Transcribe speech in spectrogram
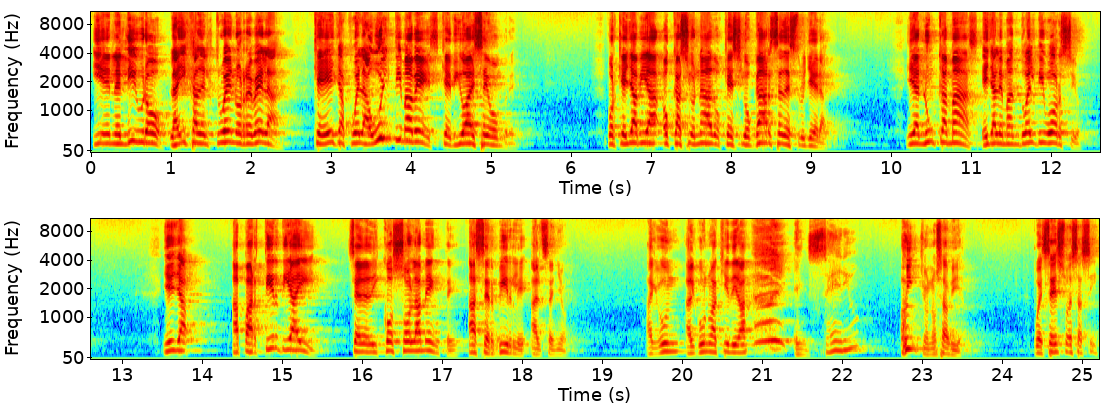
Y en el libro La hija del trueno revela que ella fue la última vez que vio a ese hombre porque ella había ocasionado que ese hogar se destruyera. Y ella nunca más, ella le mandó el divorcio. Y ella, a partir de ahí, se dedicó solamente a servirle al Señor. ¿Algún, alguno aquí dirá, ¿en serio? Ay, yo no sabía. Pues eso es así.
